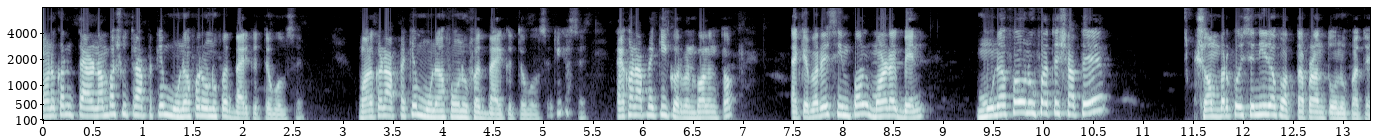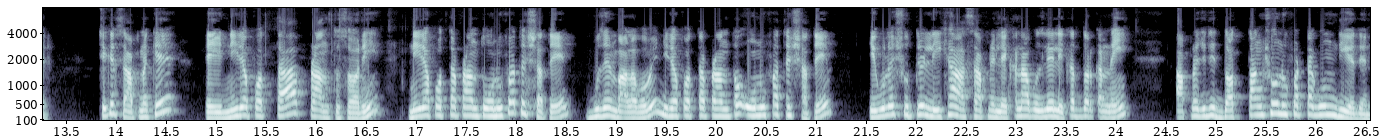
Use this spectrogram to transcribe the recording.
মনে করেন তেরো নম্বর সূত্রে আপনাকে মুনাফার অনুপাত বাইর করতে বলছে। মনে করেন আপনাকে মুনাফা অনুপাত বাইর করতে বলছে, ঠিক আছে? এখন আপনি কি করবেন বলেন তো? একেবারেই সিম্পল মনে রাখবেন, মুনাফা অনুপাতের সাথে সম্পর্ক হয়েছে নিরাপত্তা প্রান্ত অনুপাতের, ঠিক আছে? আপনাকে এই নিরাপত্তা প্রান্ত সরি নিরাপত্তা প্রান্ত অনুপাতের সাথে, বুঝেন ভালোভাবে, নিরাপত্তা প্রান্ত অনুপাতের সাথে এগুলো সূত্রে লেখা আছে, আপনি লেখা না বুঝলে লেখার দরকার নেই। আপনি যদি দত্তাংশ অনুপাতটা গুণ দিয়ে দেন,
